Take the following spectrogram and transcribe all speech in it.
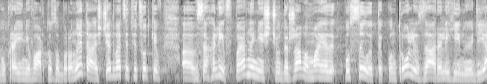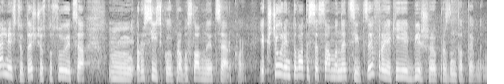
в Україні варто заборонити. А ще 20% е, взагалі впевнені, що держава має посилити контроль за релігійною діяльністю, те, що стосується м, російської православної церкви. Якщо орієнтуватися саме на ці цифри, які є більш репрезентативними.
